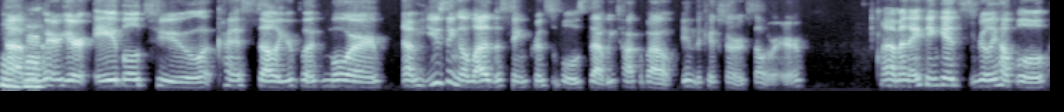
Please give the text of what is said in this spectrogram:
um, mm-hmm. where you're able to kind of sell your book more um, using a lot of the same principles that we talk about in the Kickstarter Accelerator. Um, and I think it's really helpful,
